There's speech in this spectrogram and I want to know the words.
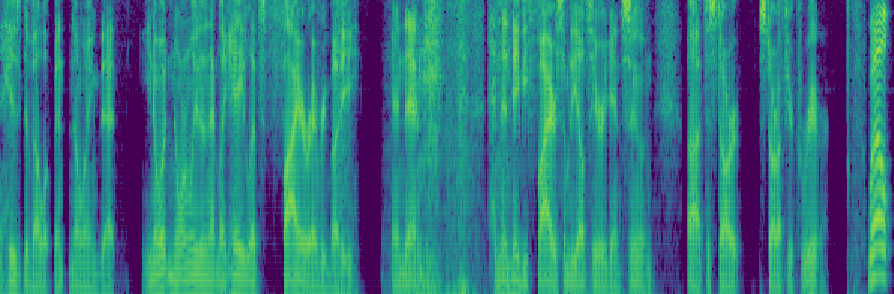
his development, knowing that you know what normally doesn't have like, "Hey, let's fire everybody," and then and then maybe fire somebody else here again soon uh, to start start off your career. Well,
